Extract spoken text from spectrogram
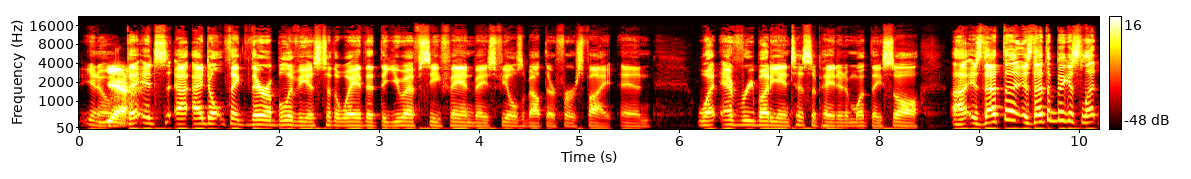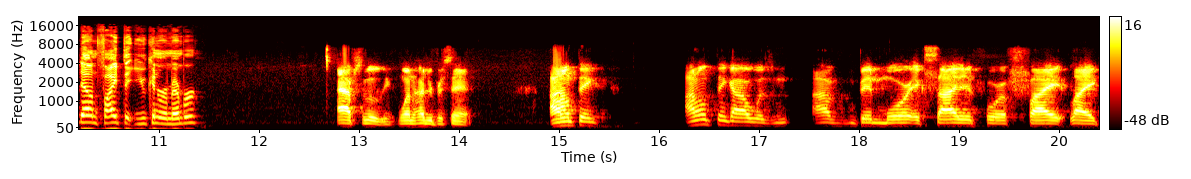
you know, Yeah. it's. I I don't think they're oblivious to the way that the UFC fan base feels about their first fight and what everybody anticipated and what they saw. Uh, is that the is that the biggest letdown fight that you can remember? Absolutely, one hundred percent. I don't think, I don't think I was. I've been more excited for a fight. Like,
